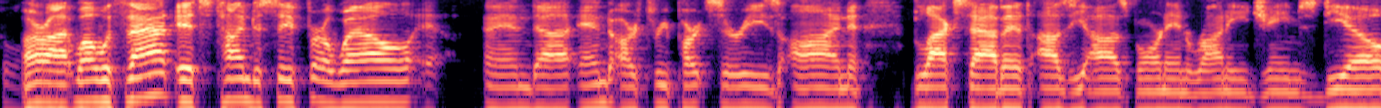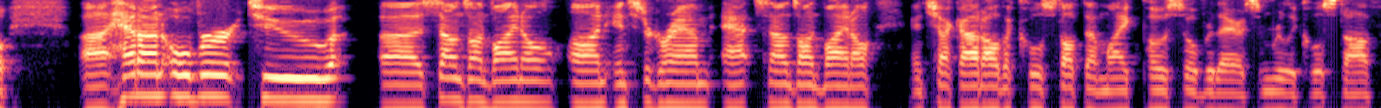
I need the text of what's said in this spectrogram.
Cool. All right. Well, with that, it's time to say farewell and uh, end our three part series on Black Sabbath, Ozzy Osbourne, and Ronnie James Dio. Uh, head on over to uh, Sounds on Vinyl on Instagram at Sounds on Vinyl and check out all the cool stuff that Mike posts over there. Some really cool stuff.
